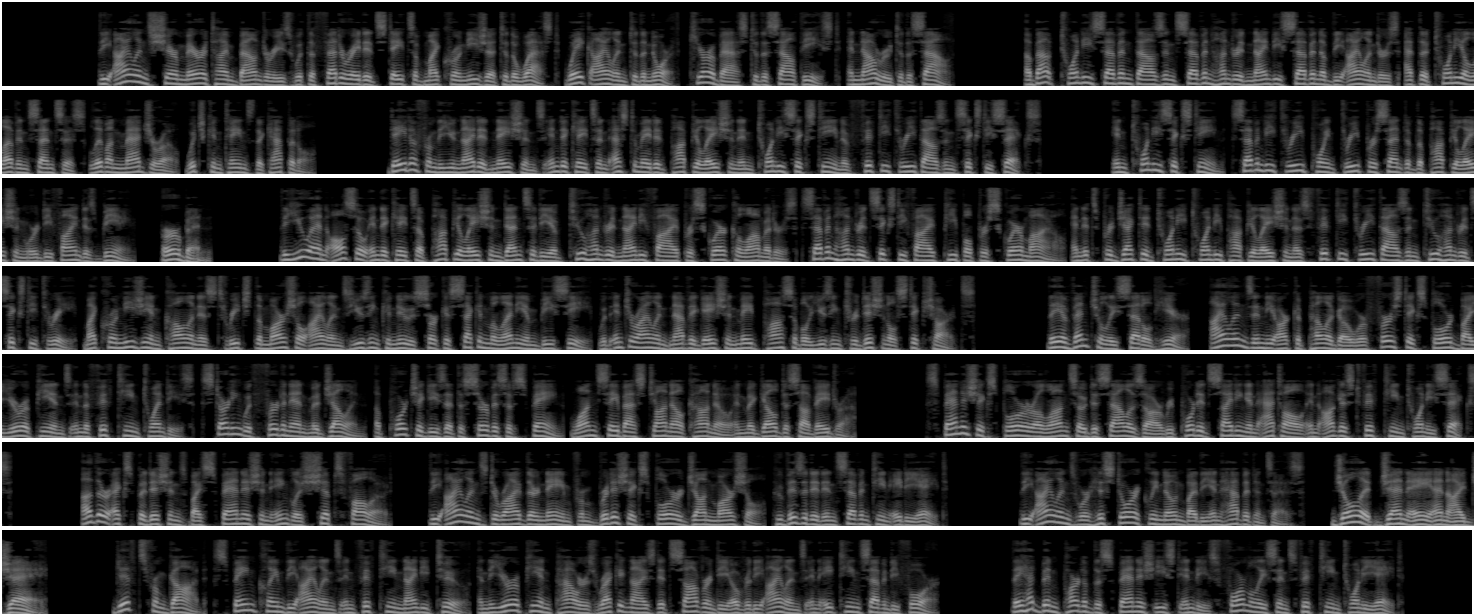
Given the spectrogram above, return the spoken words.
The islands share maritime boundaries with the Federated States of Micronesia to the west, Wake Island to the north, Kiribati to the southeast, and Nauru to the south. About 27,797 of the islanders at the 2011 census live on Majuro, which contains the capital. Data from the United Nations indicates an estimated population in 2016 of 53,066. In 2016, 73.3% of the population were defined as being urban the UN also indicates a population density of 295 per square kilometers, 765 people per square mile, and its projected 2020 population is 53,263. Micronesian colonists reached the Marshall Islands using canoes circa 2nd millennium BC, with interisland navigation made possible using traditional stick charts. They eventually settled here. Islands in the archipelago were first explored by Europeans in the 1520s, starting with Ferdinand Magellan, a Portuguese at the service of Spain, Juan Sebastián Elcano and Miguel de Saavedra. Spanish explorer Alonso de Salazar reported sighting an atoll in August 1526. Other expeditions by Spanish and English ships followed. The islands derive their name from British explorer John Marshall, who visited in 1788. The islands were historically known by the inhabitants as Jolet Jen Anij. Gifts from God. Spain claimed the islands in 1592, and the European powers recognized its sovereignty over the islands in 1874. They had been part of the Spanish East Indies formally since 1528.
